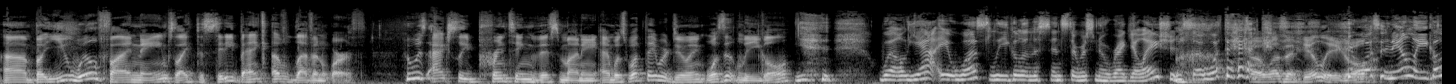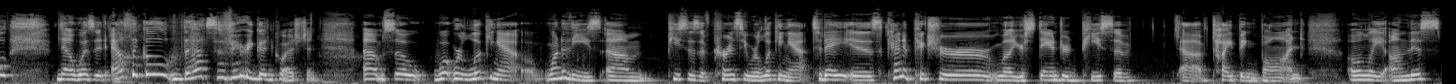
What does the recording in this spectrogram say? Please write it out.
Um, but you will find names like the City Bank of Leavenworth. Who was actually printing this money and was what they were doing, was it legal? well, yeah, it was legal in the sense there was no regulation. So what the heck? so it wasn't illegal. it wasn't illegal. Now, was it ethical? That's a very good question. Um, so what we're looking at, one of these um, pieces of currency we're looking at today is kind of picture, well, your standard piece of uh, typing bond. Only on this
